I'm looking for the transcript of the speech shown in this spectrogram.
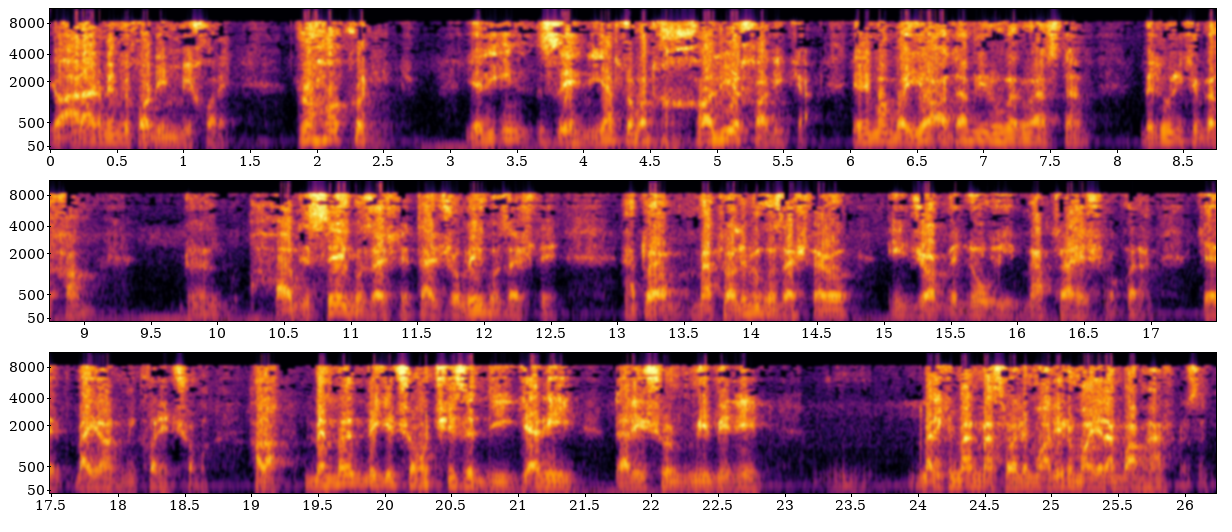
یا عرق نمیخوردین می‌خوره. رها کنید. یعنی این ذهنیت رو باید خالی خالی کرد. یعنی من با یه آدمی روبرو هستم بدونی که بخوام حادثه گذشته تجربه گذشته حتی مطالب گذشته رو اینجا به نوعی مطرحش بکنم که بیان می‌کنید شما. حالا به من بگید شما چیز دیگری در ایشون می‌بینید. برای که من مسائل مالی رو مایلم با هم حرف بزنیم.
